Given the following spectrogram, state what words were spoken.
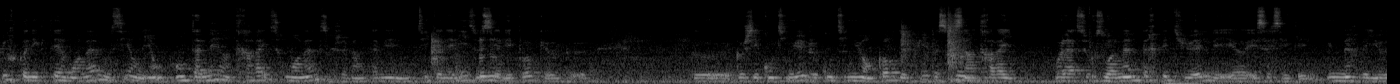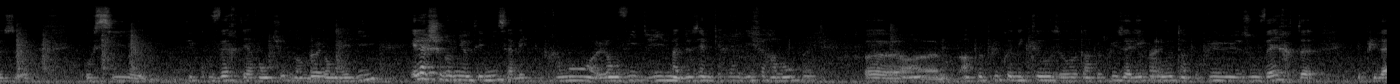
plus reconnectée à moi-même aussi, en ayant entamé un travail sur moi-même, parce que j'avais entamé une psychanalyse aussi Mhm. à l'époque euh, que, que, que j'ai continué, que je continue encore depuis, parce que c'est un travail voilà, sur soi-même perpétuel, et, euh, et ça c'était une merveilleuse euh, aussi euh, découverte et aventure dans, Oui. dans ma vie. Et là je suis revenue au tennis avec vraiment l'envie de vivre ma deuxième carrière différemment. Euh, un peu plus connectée aux autres, un peu plus à l'écoute, un peu plus ouverte. Et puis là,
